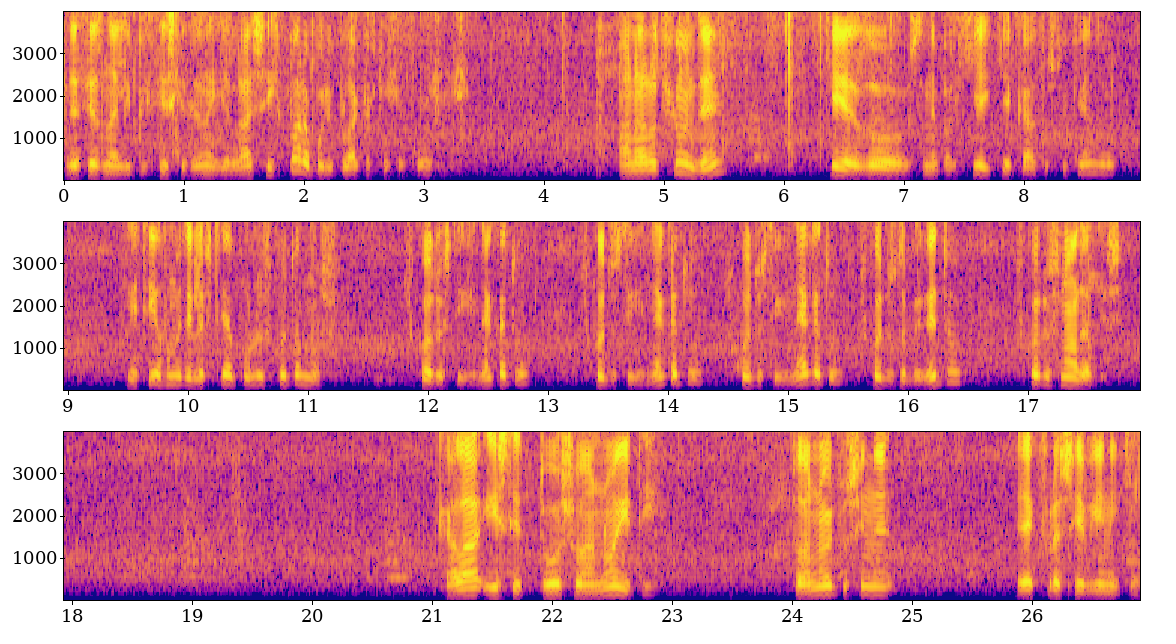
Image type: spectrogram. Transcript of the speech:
δεν θες να λυπηθείς και θες να γελάσεις, έχει πάρα πολύ πλάκα αυτός ο κόσμος. Αναρωτιούνται και εδώ στην επαρχία και κάτω στο κέντρο, γιατί έχουμε τελευταία πολλούς σκοτωμούς. Σκότωσε τη γυναίκα του, σκότωσε τη γυναίκα του, σκότωσε τη γυναίκα του, σκότωσε το παιδί του, σκότωσε την όντα της. Καλά είστε τόσο ανόητοι. Το ανόητος είναι έκφραση ευγενική.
